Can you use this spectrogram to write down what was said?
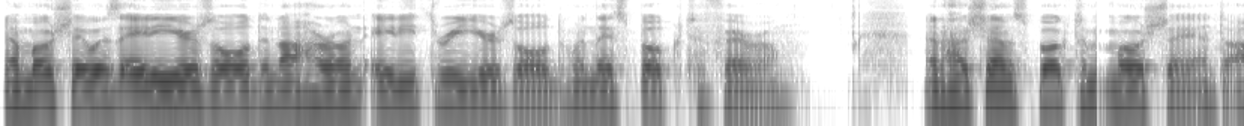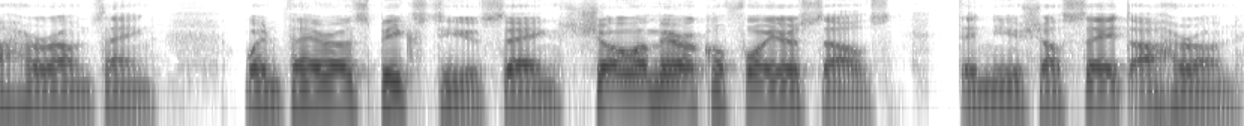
Now Moshe was eighty years old, and Aharon eighty three years old, when they spoke to Pharaoh. And Hashem spoke to Moshe and to Aharon, saying, When Pharaoh speaks to you, saying, Show a miracle for yourselves, then you shall say to Aharon,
